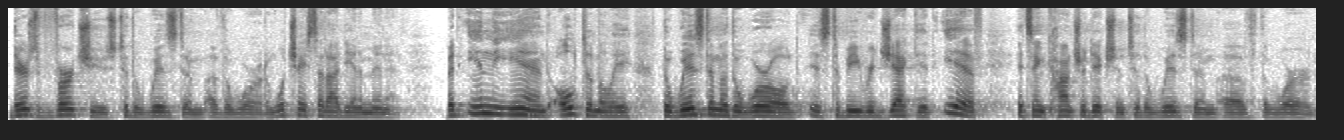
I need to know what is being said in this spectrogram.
There's virtues to the wisdom of the world, and we'll chase that idea in a minute. But in the end, ultimately, the wisdom of the world is to be rejected if it's in contradiction to the wisdom of the word.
